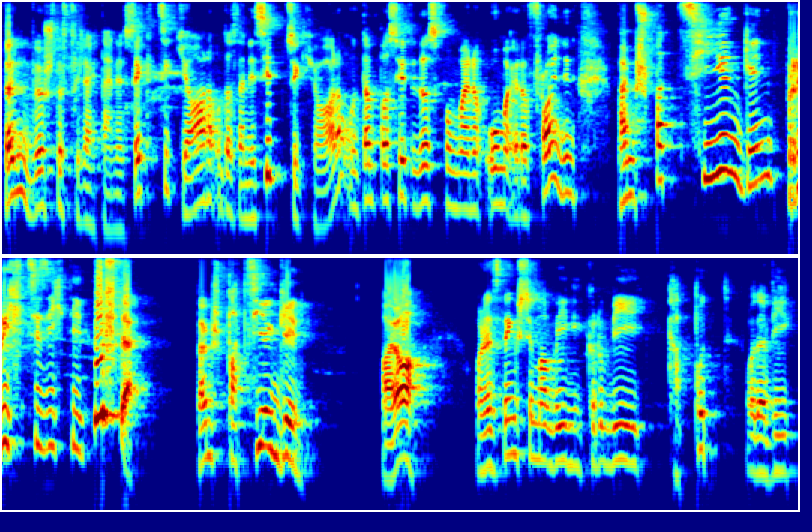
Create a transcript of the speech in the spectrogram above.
dann wirst du vielleicht deine 60 Jahre oder deine 70 Jahre und dann passierte das von meiner Oma, ihrer Freundin. Beim Spazierengehen bricht sie sich die Hüfte. Beim Spazierengehen. Ah ja, und jetzt denkst du mal, wie, wie kaputt oder wie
